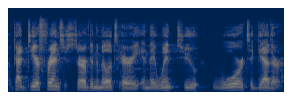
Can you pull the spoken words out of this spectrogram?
I've got dear friends who served in the military and they went to war together.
